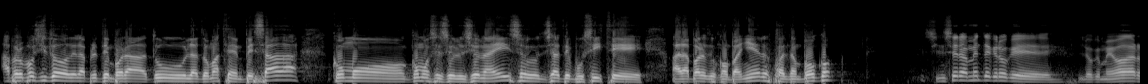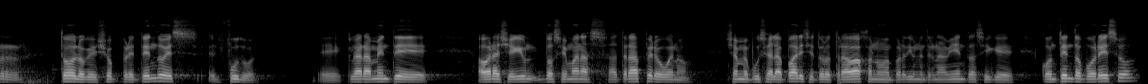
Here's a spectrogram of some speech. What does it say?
A propósito de la pretemporada, tú la tomaste empezada, ¿cómo, cómo se soluciona eso? ¿Ya te pusiste a la par de tus compañeros? ¿Falta un poco? Sinceramente creo que lo que me va a dar todo lo que yo pretendo es el fútbol. Eh, claramente ahora llegué un- dos semanas atrás, pero bueno, ya me puse a la par, hice todos los trabajos, no me perdí un entrenamiento, así que contento por eso.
